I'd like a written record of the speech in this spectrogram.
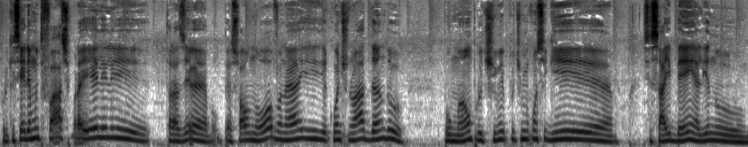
porque seria muito fácil para ele, ele trazer eh, o pessoal novo, né, e continuar dando pulmão pro time, pro time conseguir eh, se sair bem ali no,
